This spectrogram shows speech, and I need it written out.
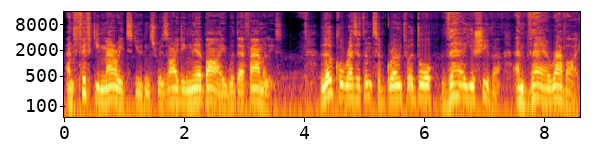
and 50 married students residing nearby with their families. Local residents have grown to adore their yeshiva and their rabbi,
